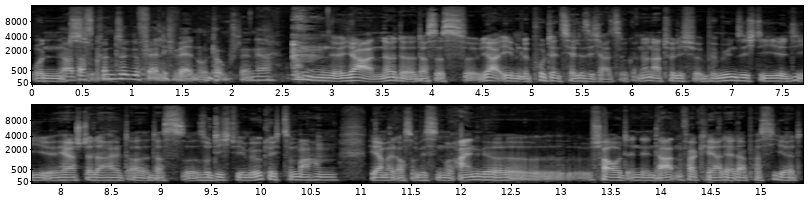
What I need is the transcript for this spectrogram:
Und Ja, das könnte gefährlich werden unter Umständen, ja. ja, ne, das ist ja eben eine potenzielle Sicherheitslücke. Ne? Natürlich bemühen sich die, die Hersteller halt, äh, das so dicht wie möglich zu machen. Wir haben halt auch so ein bisschen reingeschaut in den Datenverkehr, der da passiert.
